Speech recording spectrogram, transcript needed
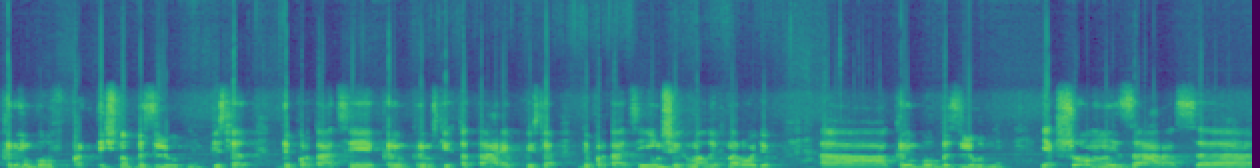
Крим був практично безлюдним після депортації Крим кримських татарів, після депортації інших малих народів. Крим був безлюдним. Якщо ми зараз, е,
